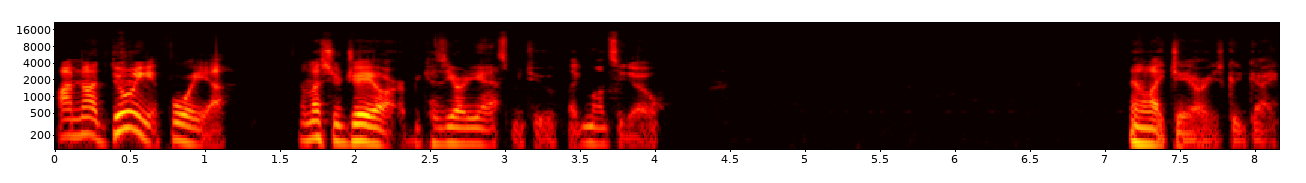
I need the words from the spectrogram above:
I'm not doing it for you, unless you're Jr. because he already asked me to like months ago. And I like Jr. He's a good guy.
